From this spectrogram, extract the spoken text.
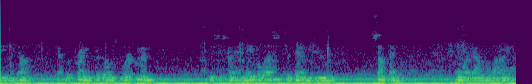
being done, that we're praying for those workmen. This is gonna enable us to then do something more down the line.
